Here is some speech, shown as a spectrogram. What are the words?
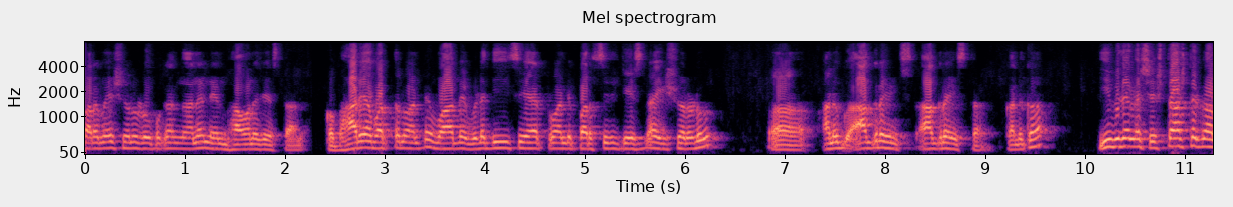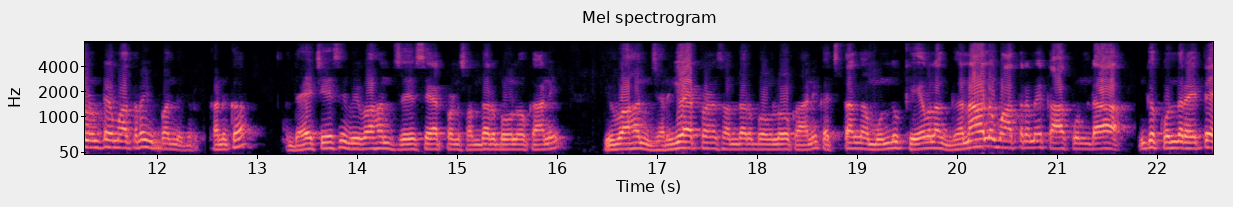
పరమేశ్వరుడు రూపకంగానే నేను భావన చేస్తాను. ఒక భార్యాభర్తలు అంటే వారిని విడదీసేటువంటి పరిస్థితి చేసిన ఈశ్వరుడు అను ఆగ్రహించ ఆగ్రహిస్తాడు. కనుక ఈ విధంగా శిష్టాష్టకాలు ఉంటే మాత్రం ఇబ్బంది ఎదురు. కనుక దయచేసి వివాహం చేసేటువంటి సందర్భంలో కానీ వివాహం జరిగేటువంటి సందర్భంలో కానీ ఖచ్చితంగా ముందు కేవలం గణాలు మాత్రమే కాకుండా ఇంకా కొందరైతే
